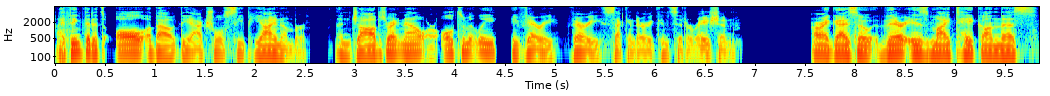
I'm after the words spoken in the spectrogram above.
I think that it's all about the actual CPI number. And jobs right now are ultimately a very, very secondary consideration. All right, guys, so there is my take on this.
